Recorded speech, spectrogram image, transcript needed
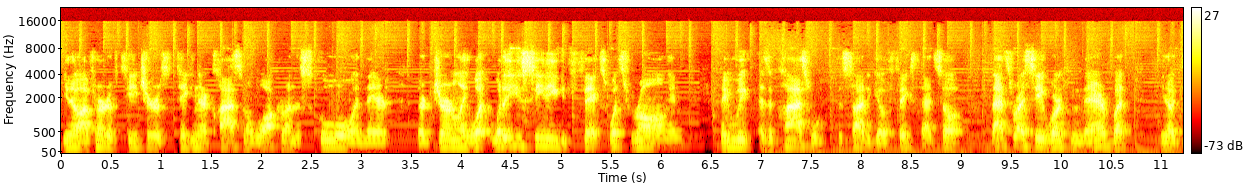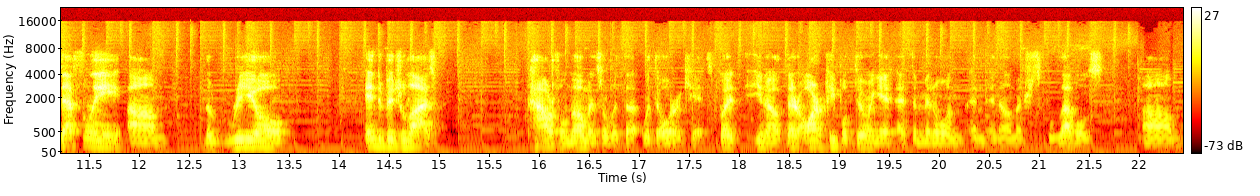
you know, I've heard of teachers taking their class on a walk around the school and they're they're journaling. What what do you see that you could fix? What's wrong? And maybe we as a class will decide to go fix that. So that's where I see it working there. But you know, definitely um, the real individualized powerful moments are with the with the older kids. But you know, there are people doing it at the middle and, and, and elementary school levels. Um,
